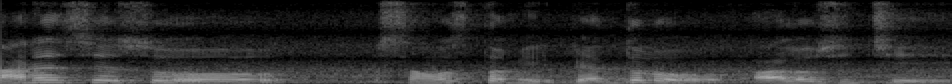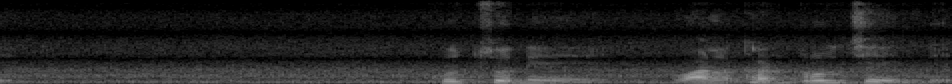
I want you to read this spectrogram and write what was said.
ఆర్ఎస్ఎస్ సంస్థ మీరు పెద్దలు ఆలోచించి కూర్చొని వాళ్ళని కంట్రోల్ చేయండి.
